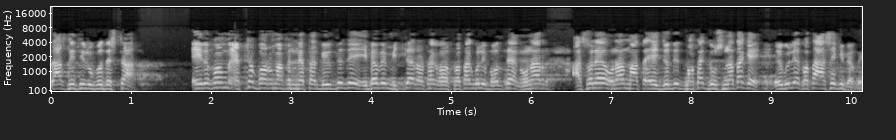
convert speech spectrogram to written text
রাজনীতির উপদেষ্টা। এইরকম একটা বড় মাপের নেতার বিরুদ্ধে যে এভাবে মিথ্যা কথাগুলি বলতেন ওনার আসলে ওনার এই যদি মাথায় দোষ না থাকে এগুলি কথা আসে কীভাবে?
